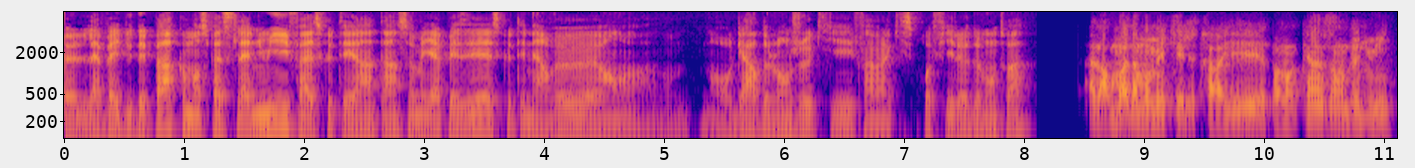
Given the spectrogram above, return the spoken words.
la veille du départ. Comment se passe la nuit? Enfin, Est-ce que tu as un sommeil apaisé? Est-ce que tu es nerveux en, en, regard de l'enjeu qui, enfin, voilà, qui se profile devant toi? Alors moi, dans mon métier, j'ai travaillé pendant 15 ans de nuit.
